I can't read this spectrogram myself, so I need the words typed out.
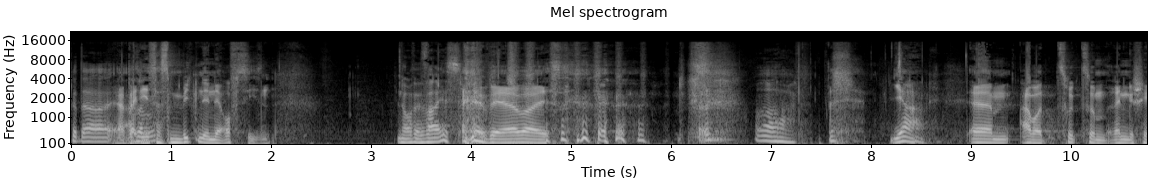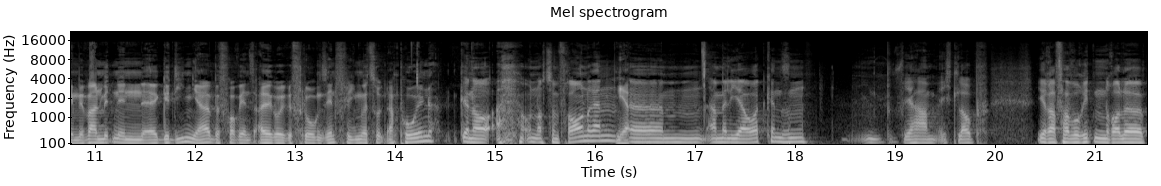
da. Ja, bei also, dir ist das mitten in der Offseason. No, wer weiß. wer weiß. oh. Ja, ähm, aber zurück zum Renngeschehen. Wir waren mitten in äh, Gdynia, bevor wir ins Allgäu geflogen sind. Fliegen wir zurück nach Polen. Genau, und noch zum Frauenrennen. Ja. Ähm, Amelia Watkinson, ja, ich glaube, ihrer Favoritenrolle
